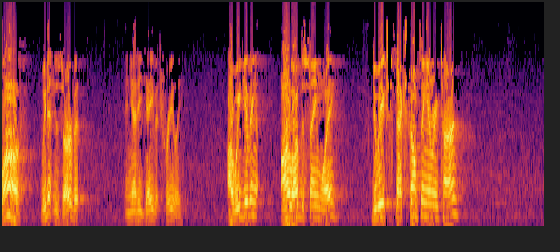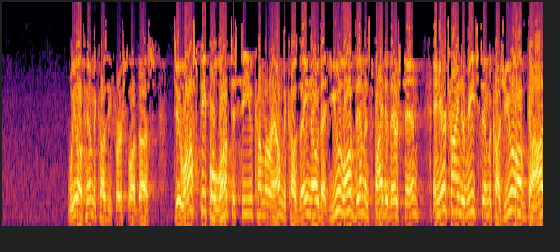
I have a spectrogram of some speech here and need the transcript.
love, we didn't deserve it, and yet He gave it freely. Are we giving our love the same way? Do we expect something in return? We love Him because He first loved us. Do lost people love to see you come around because they know that you love them in spite of their sin and you're trying to reach them because you love God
